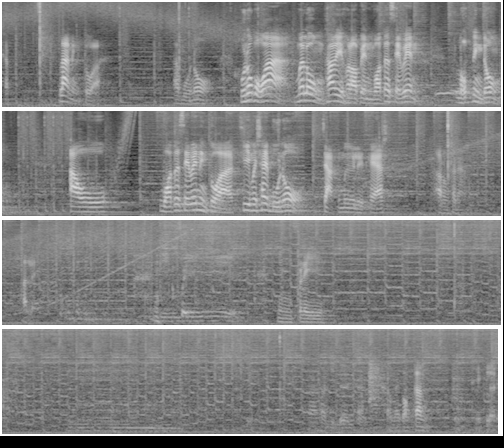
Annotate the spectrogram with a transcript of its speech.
ครับล่ากหนึ่งตัวลากบูโน่บูโน่บอกว่าเมื่อลงถ้ารีของเราเป็นวอเตอร์เซเว่นลบหนึ่งด้ง เอาวอเตอร์เซเว่นหนึ่งตัวที่ไม่ใช่บูโน่จากมือหรือแคชเอาลงสนามตัดเลยยิงฟรีหนึ่งฟรี เดินครับทำไมป้องกันเทคเลย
